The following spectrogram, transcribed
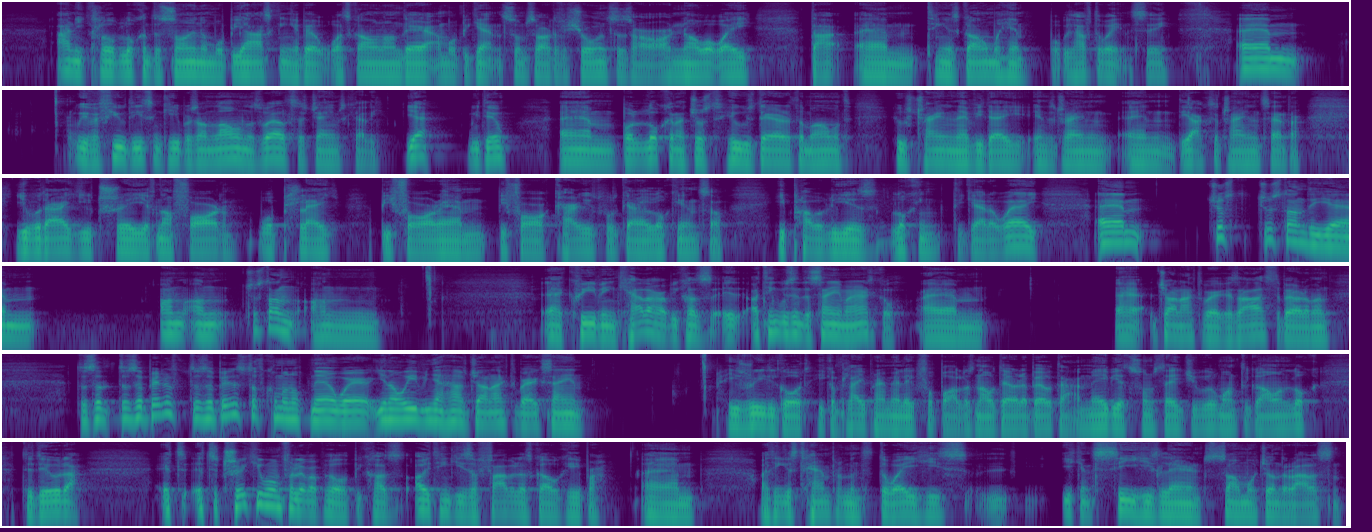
any club looking to sign him will be asking about what's going on there and will be getting some sort of assurances or, or know what way that um, thing is going with him. But we'll have to wait and see. Um, we have a few decent keepers on loan as well, says James Kelly. Yeah, we do. Um, but looking at just who's there at the moment, who's training every day in the training in the AXA training centre, you would argue three, if not four, will play before um before Karius would get a look in. So he probably is looking to get away. Um, just just on the um on on just on on uh, Caoimhín Kelleher because it, I think it was in the same article. Um, uh, John Achterberg has asked about him, and there's a there's a bit of there's a bit of stuff coming up now where you know even you have John Achterberg saying he's really good. He can play Premier League football. There's no doubt about that. And maybe at some stage you will want to go and look to do that it's it's a tricky one for Liverpool because I think he's a fabulous goalkeeper. Um, I think his temperament, the way he's, you can see he's learned so much under Alisson.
